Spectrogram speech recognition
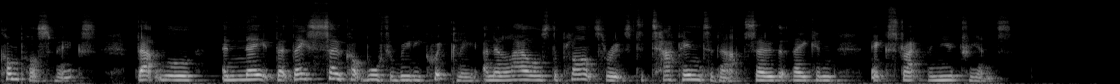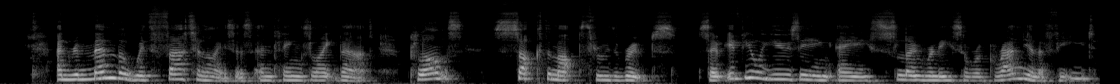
compost mix that will enable that they soak up water really quickly and allows the plant's roots to tap into that so that they can extract the nutrients. And remember with fertilizers and things like that, plants suck them up through the roots. So if you're using a slow release or a granular feed,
